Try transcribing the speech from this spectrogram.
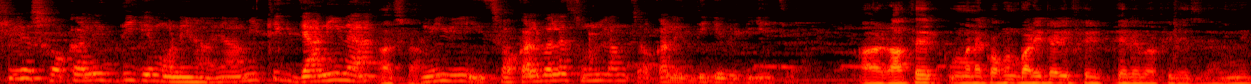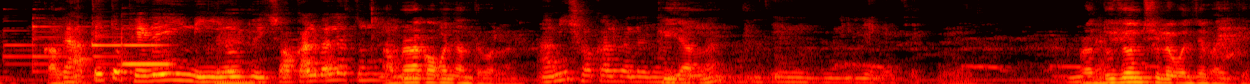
ছিল সকালের দিকে মনে হয়? আমি ঠিক জানি না। আচ্ছা। আমি সকালবেলা শুনলাম সকালের দিকে বেরিয়েছে। আর রাতে মানে কখন বাড়ি টাড়ি ফেরে বা ফিরেছে? এমনি কালকে? রাতে তো ফেরেই নি ওই সকালবেলা শুনলাম আপনারা কখন জানতে পারলেন? আমি সকালবেলা কি জানলেন? যে গুলি লেগেছে। ওরা দুজন ছিল বলছে ভাইকে।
